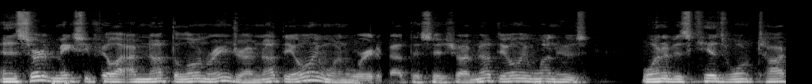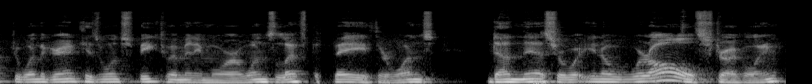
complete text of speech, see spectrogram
And it sort of makes you feel like I'm not the Lone Ranger. I'm not the only one worried about this issue. I'm not the only one who's one of his kids won't talk to one of the grandkids won't speak to him anymore, or one's left the faith, or one's done this, or what you know, we're all struggling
